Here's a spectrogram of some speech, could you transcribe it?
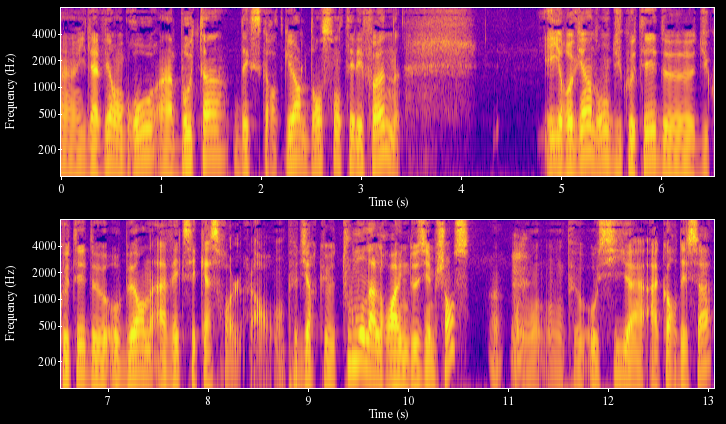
Euh, il avait en gros un bottin d'escort girl dans son téléphone. Et il revient donc du côté de du côté de Auburn avec ses casseroles. Alors on peut dire que tout le monde a le droit à une deuxième chance. Hein. Mm. On, on peut aussi accorder ça.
